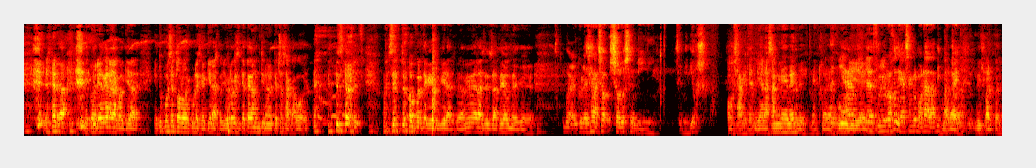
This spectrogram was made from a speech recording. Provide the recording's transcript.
Es verdad, que podrías ganar a cualquiera. Que tú puedes ser todo lo Hércules que quieras, pero yo creo que si te pegan un tiro en el pecho se acabó, ¿eh? ¿Sabes? Puedes ser todo lo fuerte que tú quieras, pero a mí me da la sensación de que. Bueno, el Hércules era so- solo semi, semidios. O sea, que tendría la sangre verde, mezcla de Tenía azul y. de azul y rojo, tenía sangre morada, Deep morada. Purple. Deep Purple.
